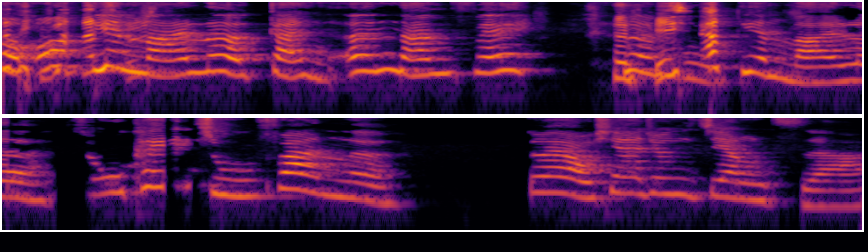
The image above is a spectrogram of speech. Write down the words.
哦，哦，电来了，感恩南非 政府，电来了，我可以煮饭了。对啊，我现在就是这样子啊。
